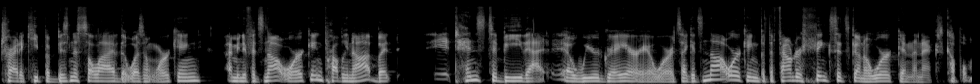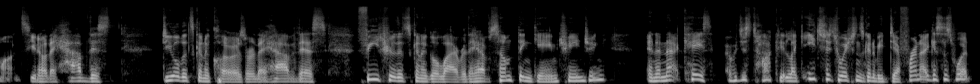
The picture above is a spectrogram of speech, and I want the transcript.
try to keep a business alive that wasn't working. I mean, if it's not working, probably not, but it tends to be that a weird gray area where it's like it's not working, but the founder thinks it's going to work in the next couple months. You know, they have this deal that's going to close, or they have this feature that's going to go live, or they have something game changing. And in that case, I would just talk to you. Like each situation is going to be different. I guess is what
